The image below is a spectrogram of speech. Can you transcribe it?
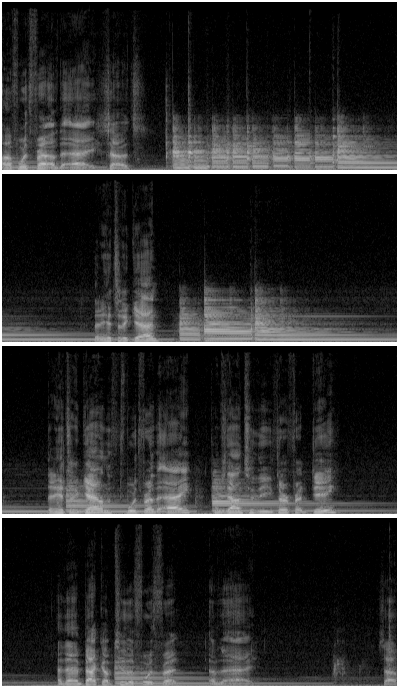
uh, fourth fret of the A. So it's then he hits it again. Then he hits it again on the fourth fret of the A. Comes down to the third fret D and then back up to the fourth fret of the A. So.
